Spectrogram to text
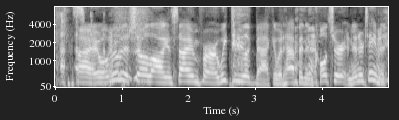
All right, well, moving the show along, it's time for our weekly look back at what happened in culture and entertainment.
